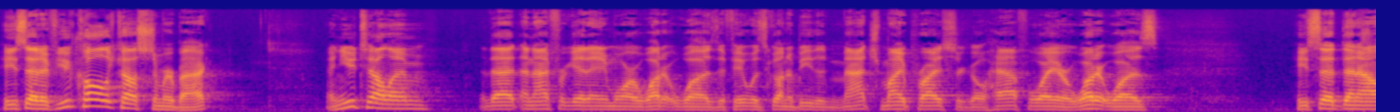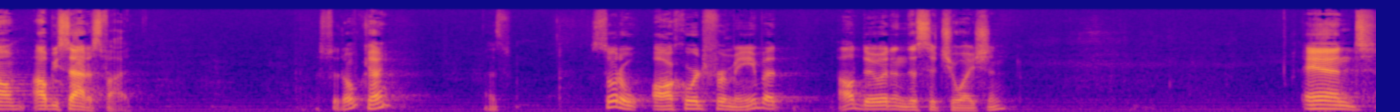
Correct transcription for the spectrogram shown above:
he said, if you call a customer back and you tell him that, and I forget anymore what it was, if it was going to be to match my price or go halfway or what it was, he said, then I'll, I'll be satisfied. I said, okay. That's sort of awkward for me, but I'll do it in this situation. And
